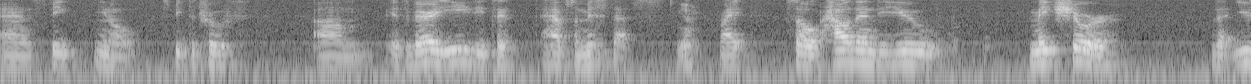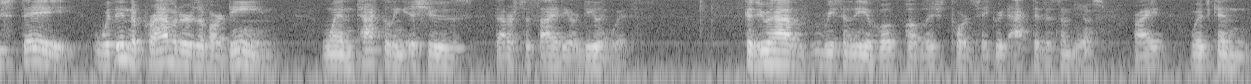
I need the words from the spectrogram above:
and speak, you know, speak the truth, um, it's very easy to have some missteps, Yeah. right? So, how then do you make sure that you stay within the parameters of our deen when tackling issues that our society are dealing with? Because you have recently a book published towards sacred activism, Yes. right? Which can,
